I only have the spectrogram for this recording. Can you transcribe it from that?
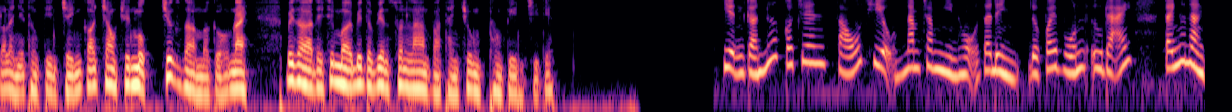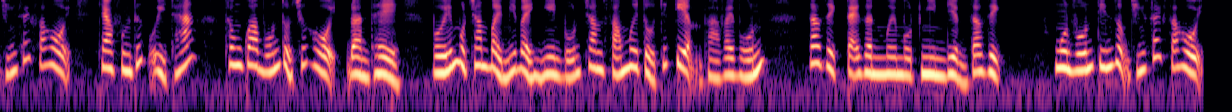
Đó là những thông tin chính có trong chuyên mục trước giờ mở cửa hôm nay. Bây giờ thì xin mời biên tập viên Xuân Lan và Thành Trung thông tin chi tiết. Hiện cả nước có trên 6 triệu 500 nghìn hộ gia đình được vay vốn ưu đãi tại Ngân hàng Chính sách Xã hội theo phương thức ủy thác thông qua 4 tổ chức hội, đoàn thể với 177.460 tổ tiết kiệm và vay vốn, giao dịch tại gần 11.000 điểm giao dịch. Nguồn vốn tín dụng chính sách xã hội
